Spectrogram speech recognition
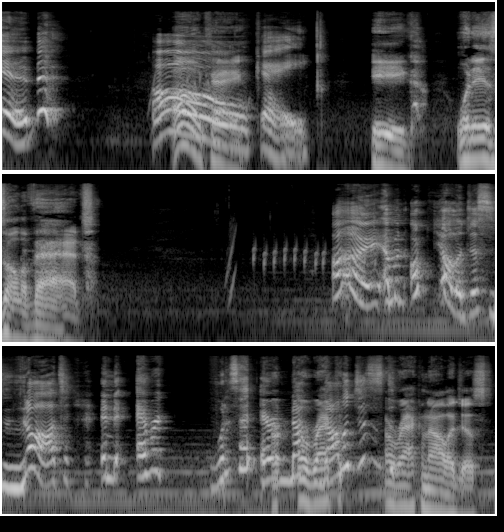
Ed. Oh, Okay. okay. Eeg, what is all of that? I am an archaeologist, not an Eric. What is that? Ar- Arachnologist? Arachnologist.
